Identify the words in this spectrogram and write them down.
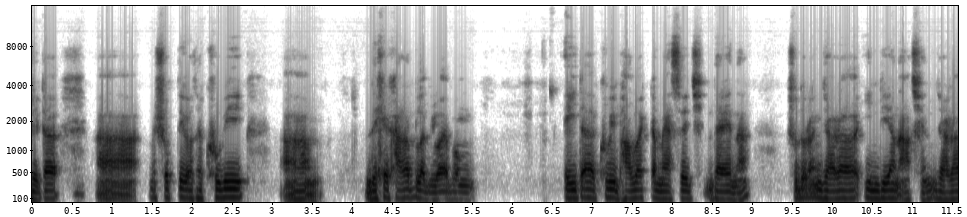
যেটা সত্যি কথা খুবই দেখে খারাপ লাগল এবং এইটা খুবই ভালো একটা মেসেজ দেয় না। সুতরাং যারা ইন্ডিয়ান আছেন, যারা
